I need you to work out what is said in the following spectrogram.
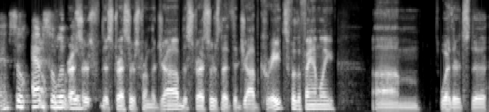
Absolutely, absolutely. The stressors, the stressors from the job, the stressors that the job creates for the family, um, whether it's the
